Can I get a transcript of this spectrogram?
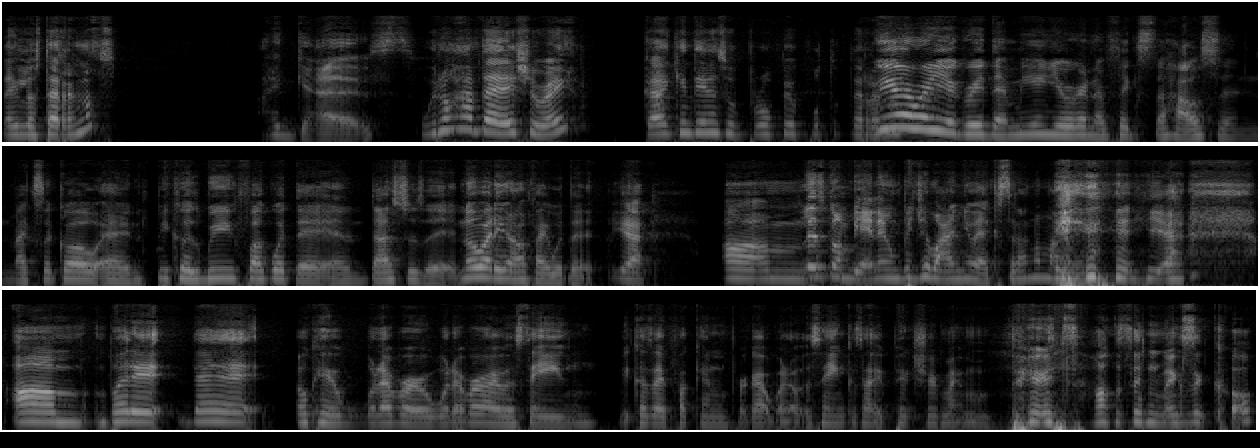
Like los terrenos? I guess. We don't have that issue, right? Cada quien tiene su propio puto terreno. We already agreed that me and you were gonna fix the house in Mexico, and because we fuck with it, and that's just it. Nobody gonna fight with it. yeah. Um. Les conviene un pinche baño extra, no mames. yeah. Um. But it the okay whatever whatever I was saying because I fucking forgot what I was saying because I pictured my parents' house in Mexico.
